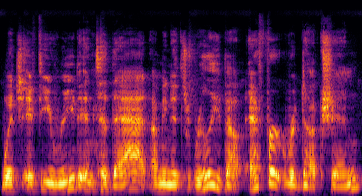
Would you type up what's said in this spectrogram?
which if you read into that, I mean, it's really about effort reduction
